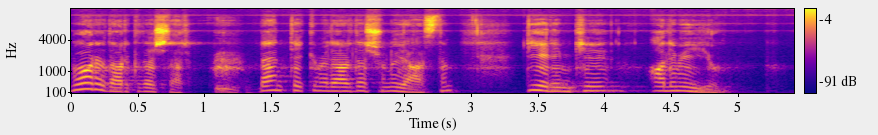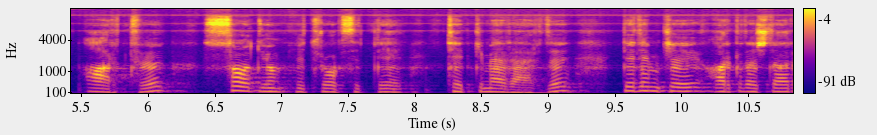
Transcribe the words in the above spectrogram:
Bu arada arkadaşlar ben tepkimelerde şunu yazdım. Diyelim ki alüminyum artı sodyum hidroksitle tepkime verdi. Dedim ki arkadaşlar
